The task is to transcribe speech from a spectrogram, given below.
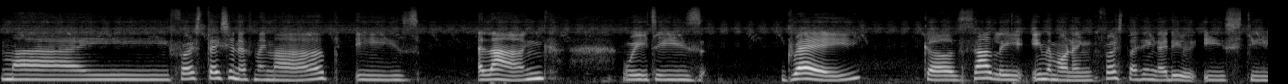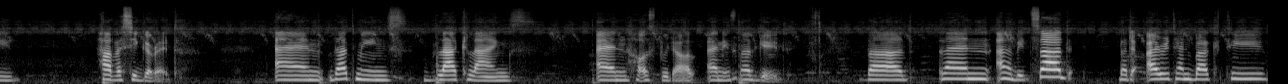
My first station of my map is Elang, which is gray because sadly in the morning first thing I do is to have a cigarette and that means black lungs and hospital and it's not good. But then I'm a bit sad, but I return back to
